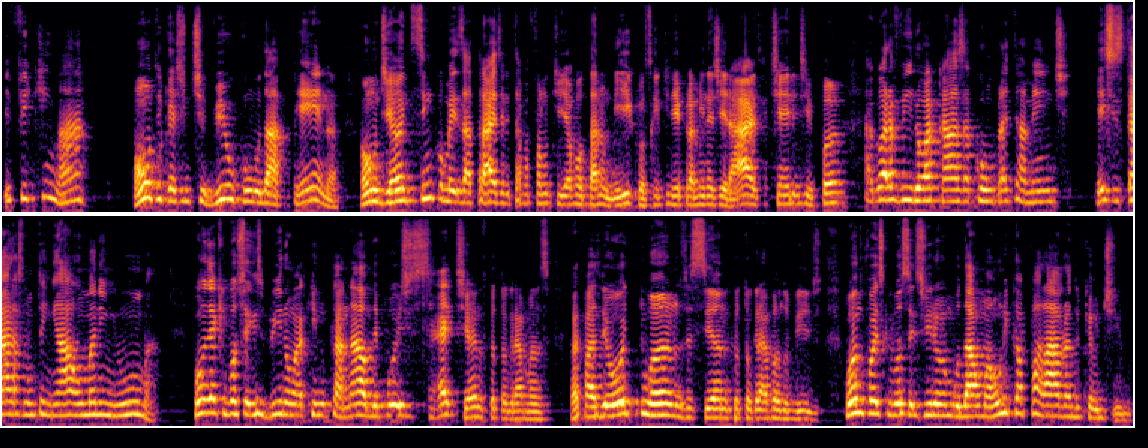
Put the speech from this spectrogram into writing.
e fiquem lá. Ontem que a gente viu com o da Pena, onde antes, cinco meses atrás, ele estava falando que ia votar no Nicolas, que queria ir para Minas Gerais, que tinha ele de fã, agora virou a casa completamente. Esses caras não têm alma nenhuma. Quando é que vocês viram aqui no canal, depois de sete anos que eu tô gravando? Vai fazer oito anos esse ano que eu tô gravando vídeos. Quando foi que vocês viram eu mudar uma única palavra do que eu digo?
